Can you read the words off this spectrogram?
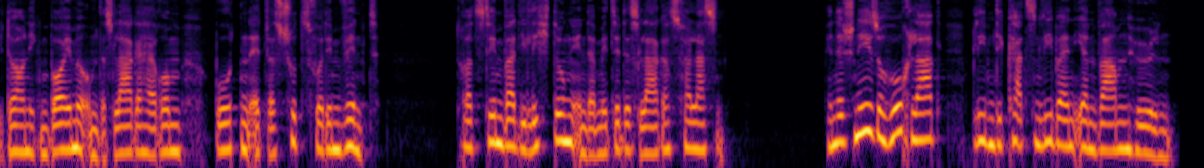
Die dornigen Bäume um das Lager herum boten etwas Schutz vor dem Wind. Trotzdem war die Lichtung in der Mitte des Lagers verlassen. Wenn der Schnee so hoch lag, blieben die Katzen lieber in ihren warmen Höhlen.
